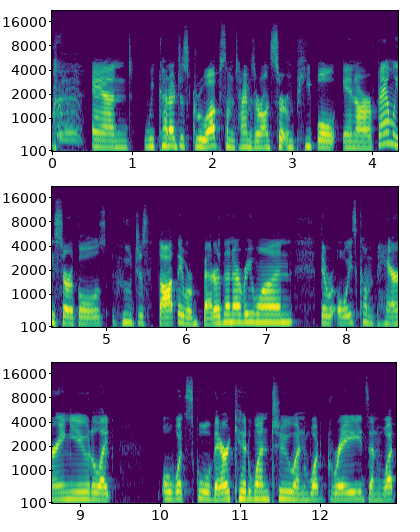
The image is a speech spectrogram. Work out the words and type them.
And we kind of just grew up sometimes around certain people in our family circles who just thought they were better than everyone. They were always comparing you to like, well, what school their kid went to and what grades and what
